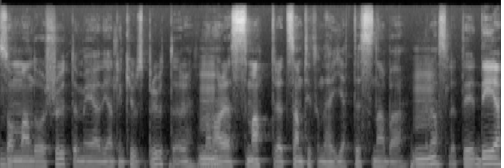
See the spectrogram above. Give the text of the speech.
som man då skjuter med egentligen kulsprutor. Man har det här smattret samtidigt som det här jättesnabba rasslet. Det, det,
